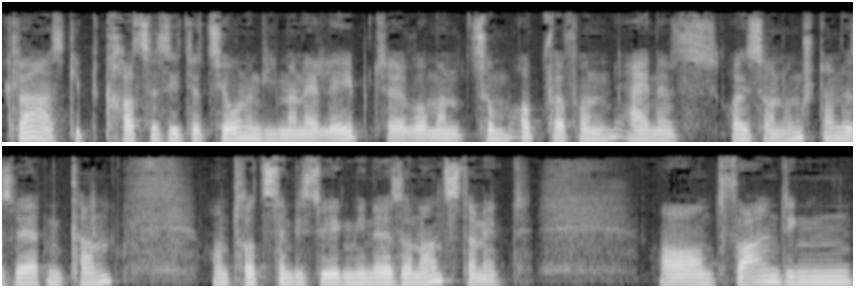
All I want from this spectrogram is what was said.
Klar, es gibt krasse Situationen, die man erlebt, äh, wo man zum Opfer von eines äußeren Umstandes werden kann und trotzdem bist du irgendwie in Resonanz damit. Und vor allen Dingen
